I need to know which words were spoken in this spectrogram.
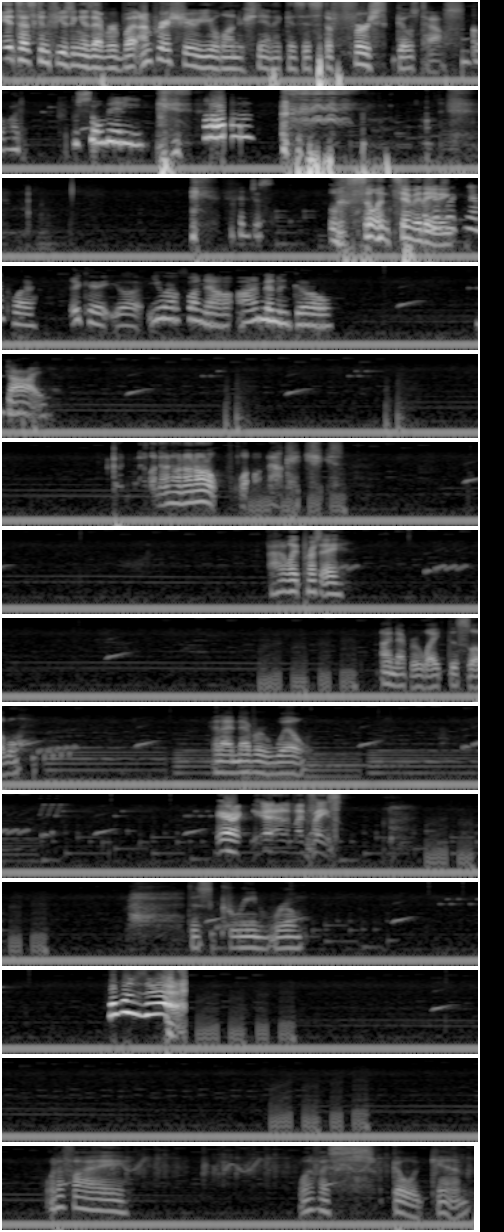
It's as confusing as ever, but I'm pretty sure you'll understand it because it's the first ghost house. Oh God, there's so many. Ah. I just It was so I intimidating. I can't play. Okay, uh, you have fun now. I'm gonna go die. No, no, no, no, no. Okay, jeez. How do I press A? I never liked this level. And I never will. Eric, get out of my face! This green room. What if I... What if I s- go again?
